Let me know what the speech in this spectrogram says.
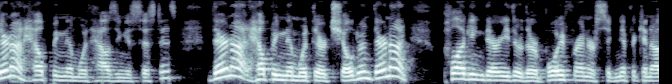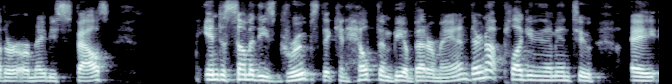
They're not helping them with housing assistance. They're not helping them with their children. They're not plugging their either their boyfriend or significant other or maybe spouse into some of these groups that can help them be a better man. They're not plugging them into a,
